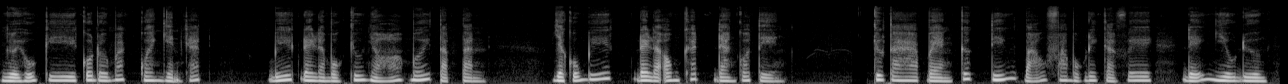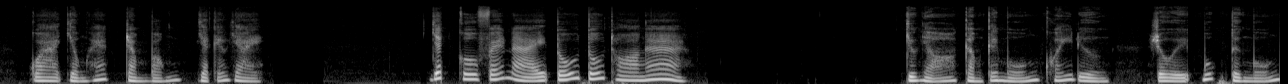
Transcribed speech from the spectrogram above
Người hữu kia có đôi mắt quan nhìn khách, biết đây là một chú nhỏ mới tập tành, và cũng biết đây là ông khách đang có tiền. Chú ta bèn cất tiếng bảo pha một ly cà phê để nhiều đường qua giọng hát trầm bổng và kéo dài. Dách cô phé nại tố tố thò à. Chú nhỏ cầm cái muỗng khuấy đường rồi múc từng muỗng.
